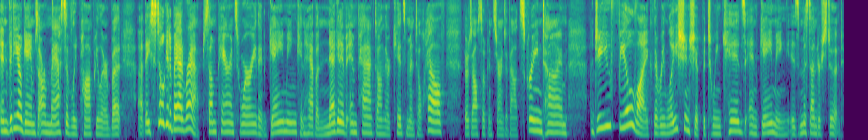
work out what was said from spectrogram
And video games are massively popular, but uh, they still get a bad rap. Some parents worry that gaming can have a negative impact on their kids' mental health. There's also concerns about screen time. Do you feel like the relationship between kids and gaming is misunderstood?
